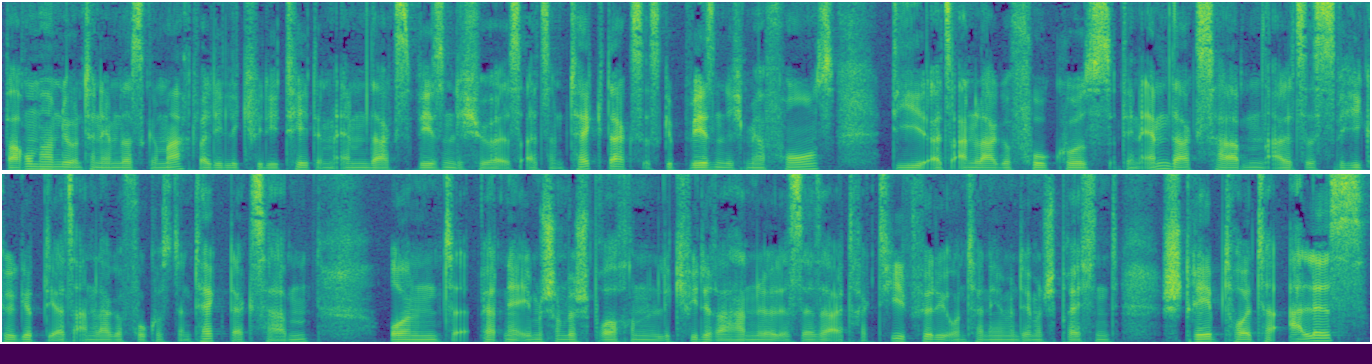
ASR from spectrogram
Warum haben die Unternehmen das gemacht? Weil die Liquidität im MDAX wesentlich höher ist als im TechDAX. Es gibt wesentlich mehr Fonds, die als Anlagefokus den MDAX haben, als es Vehikel gibt, die als Anlagefokus den TechDAX haben. Und wir hatten ja eben schon besprochen, liquiderer Handel ist sehr, sehr attraktiv für die Unternehmen. Dementsprechend strebt heute alles,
